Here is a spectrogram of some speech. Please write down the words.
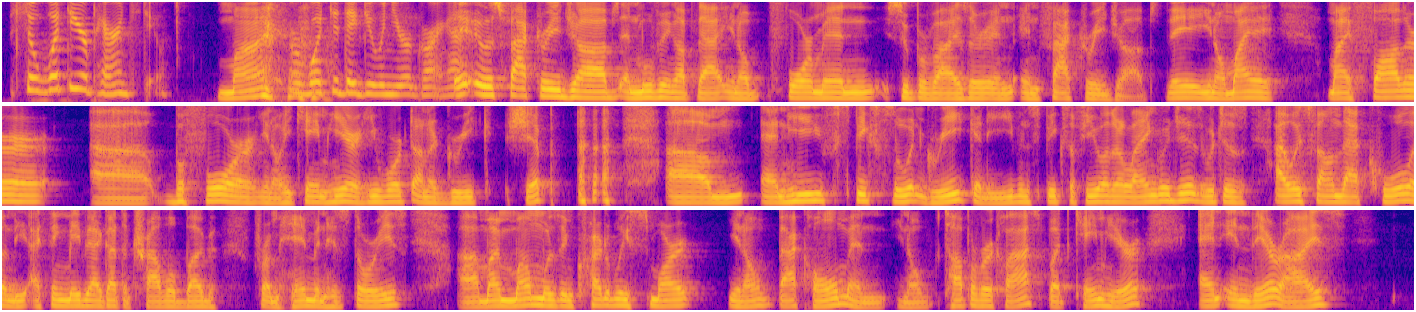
So, what do your parents do? My or what did they do when you were growing up? It, it was factory jobs and moving up that, you know, foreman, supervisor in, in factory jobs. They, you know, my my father uh, before you know he came here, he worked on a Greek ship, um, and he speaks fluent Greek, and he even speaks a few other languages, which is I always found that cool. And the, I think maybe I got the travel bug from him and his stories. Uh, my mom was incredibly smart, you know, back home, and you know, top of her class, but came here, and in their eyes,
